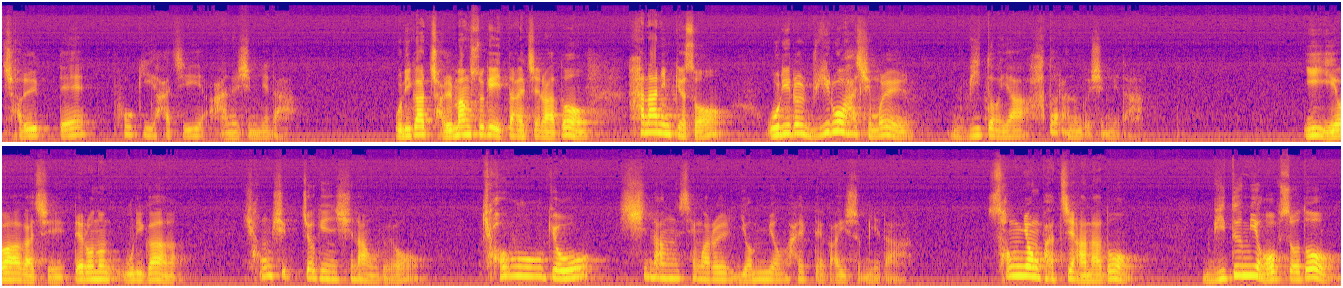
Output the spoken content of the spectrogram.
절대 포기하지 않으십니다. 우리가 절망 속에 있다 할지라도 하나님께서 우리를 위로하심을 믿어야 하더라는 것입니다. 이 예와 같이 때로는 우리가 형식적인 신앙으로요. 겨우겨우 신앙 생활을 연명할 때가 있습니다. 성령 받지 않아도 믿음이 없어도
